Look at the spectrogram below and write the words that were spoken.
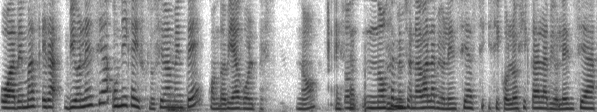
o además era violencia única y exclusivamente cuando había golpes, ¿no? No se mencionaba la violencia psicológica, la violencia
